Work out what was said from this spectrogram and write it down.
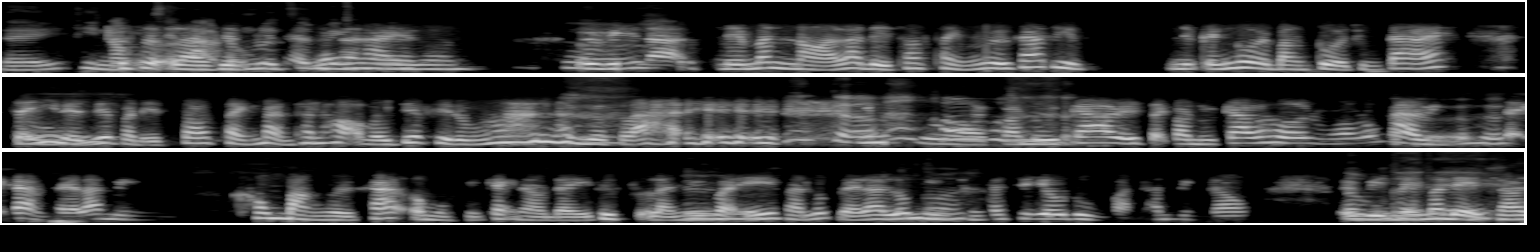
đấy thì nó Thực cũng sẽ tạo động lực cho mình hay luôn bởi vì là nếu mà nói là để so sánh với người khác thì những cái người bằng tuổi chúng ta ấy sẽ đúng. nhìn thấy Diệp và để so sánh bản thân họ với Diệp thì đúng hơn là ngược lại nhưng mà còn núi cao thì sẽ còn núi cao hơn đúng không lúc nào mình cũng sẽ cảm thấy là mình không bằng người khác ở một cái cạnh nào đấy thực sự là như ừ. vậy và lúc đấy là lúc đúng mình rồi. chúng ta chưa yêu đủ bản thân mình đâu bởi đúng vì nếu mà thế. để cho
